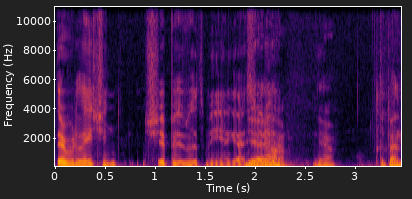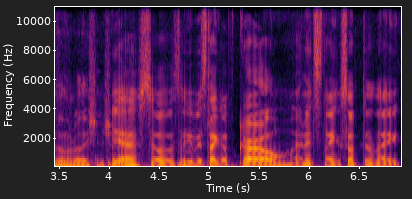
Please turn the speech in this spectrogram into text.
their relationship is with me. I guess yeah, you know. yeah, yeah. Depends on the relationship. Yeah, so it's like if Mm. it's like a girl and it's like something like,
